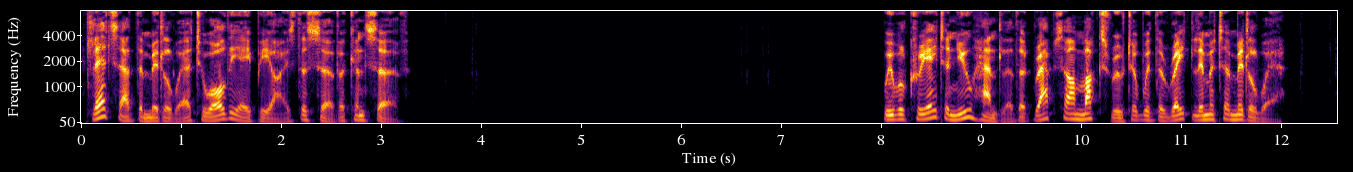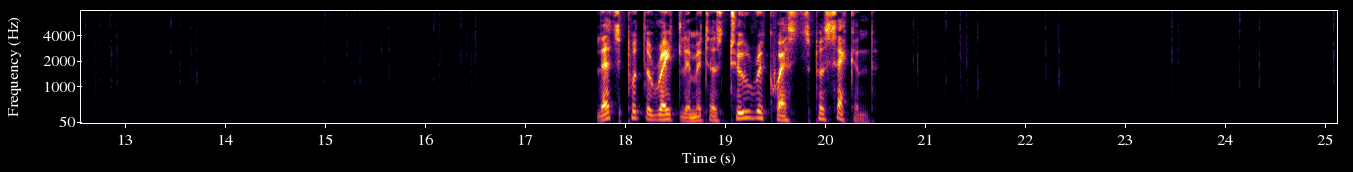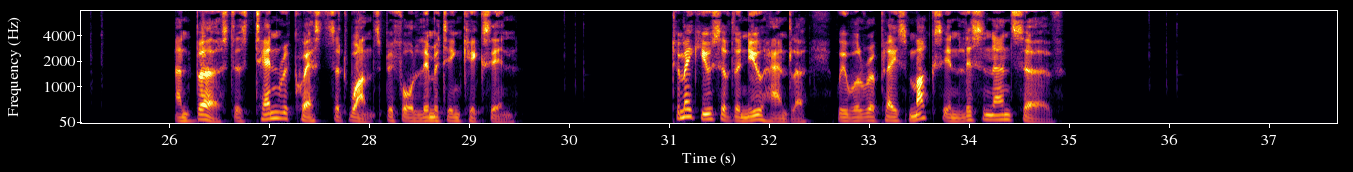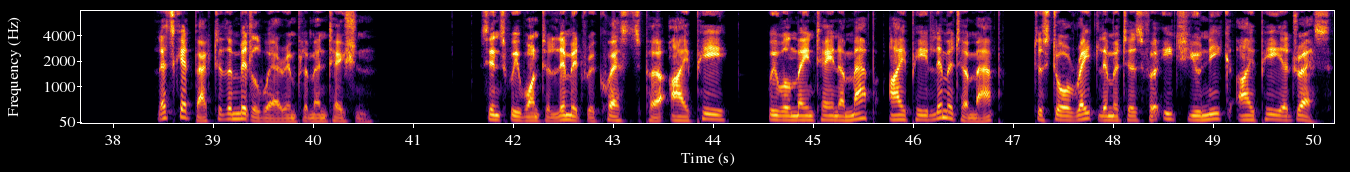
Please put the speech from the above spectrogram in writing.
Let's add the middleware to all the APIs the server can serve. We will create a new handler that wraps our MUX router with the rate limiter middleware. Let's put the rate limit as two requests per second. and burst as 10 requests at once before limiting kicks in. To make use of the new handler, we will replace MUX in listen and serve. Let's get back to the middleware implementation. Since we want to limit requests per IP, we will maintain a map IP limiter map to store rate limiters for each unique IP address.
